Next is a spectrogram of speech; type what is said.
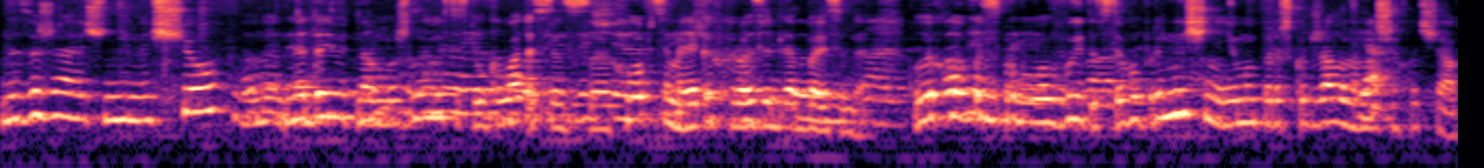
Незважаючи ні на що, вони не дають нам можливості спілкуватися з хлопцями, яких привезли для бесіди. Коли хлопець спробував вийти з цього приміщення, йому перешкоджали на наших очах.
